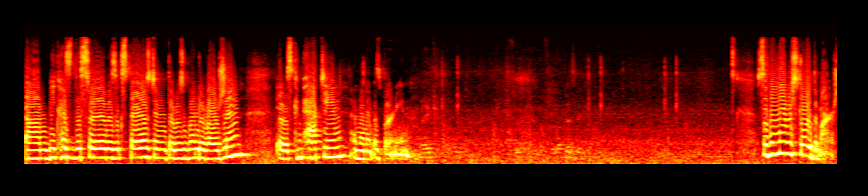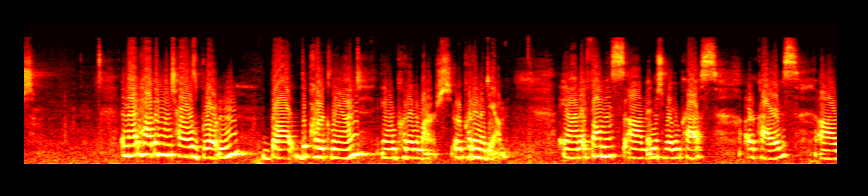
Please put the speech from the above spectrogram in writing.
um, because the soil was exposed and there was wind erosion. It was compacting and then it was burning. So then they restored the marsh. And that happened when Charles Broughton bought the parkland and put in a marsh, or put in a dam. And I found this um, in the Sheboygan Press archives. Uh,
